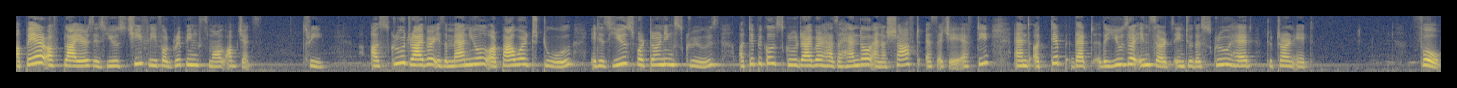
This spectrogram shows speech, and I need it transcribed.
A pair of pliers is used chiefly for gripping small objects. 3. A screwdriver is a manual or powered tool. It is used for turning screws a typical screwdriver has a handle and a shaft, S H A F T, and a tip that the user inserts into the screw head to turn it. 4.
